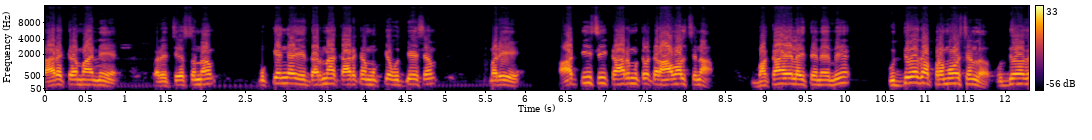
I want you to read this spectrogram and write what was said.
కార్యక్రమాన్ని మరి చేస్తున్నాం. ముఖ్యంగా ఈ ధర్నా కార్యక్రమం ముఖ్య ఉద్దేశం మరి ఆర్టీసీ కార్మికులకు రావాల్సిన బకాయిలు అయితేనేమి ఉద్యోగ ప్రమోషన్లు ఉద్యోగ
